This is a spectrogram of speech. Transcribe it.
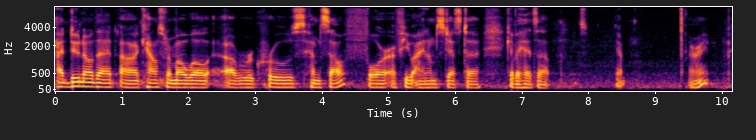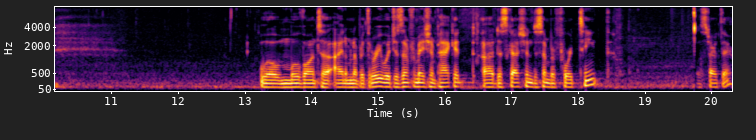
I do know that uh, Councilor Moe will uh, recuse himself for a few items, just to give a heads up. Yep. All right. We'll move on to item number three, which is information packet uh, discussion, December 14th. We'll start there.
